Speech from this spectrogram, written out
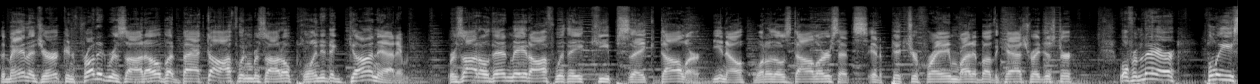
The manager confronted Rosado but backed off when Rosado pointed a gun at him. Rosado then made off with a keepsake dollar, you know, one of those dollars that's in a picture frame right above the cash register. Well, from there, police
